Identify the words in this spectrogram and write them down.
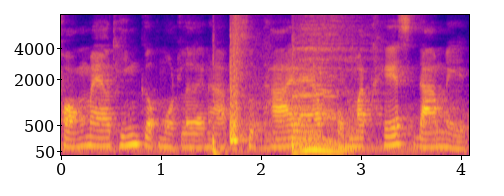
ของแมวทิ้งเกือบหมดเลยนะครับ สุดท้ายแล้วผมมาเทสดาเมจ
